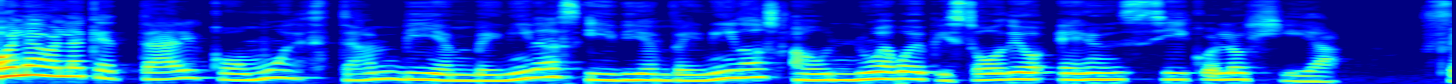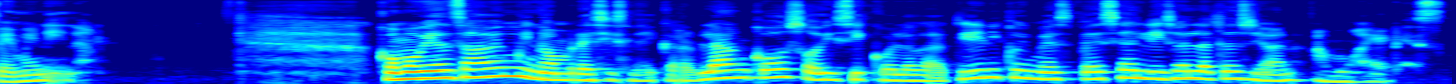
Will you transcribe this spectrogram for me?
Hola, hola, ¿qué tal? ¿Cómo están? Bienvenidas y bienvenidos a un nuevo episodio en Psicología Femenina. Como bien saben, mi nombre es Isneikar Blanco, soy psicóloga clínico y me especializo en la atención a mujeres,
